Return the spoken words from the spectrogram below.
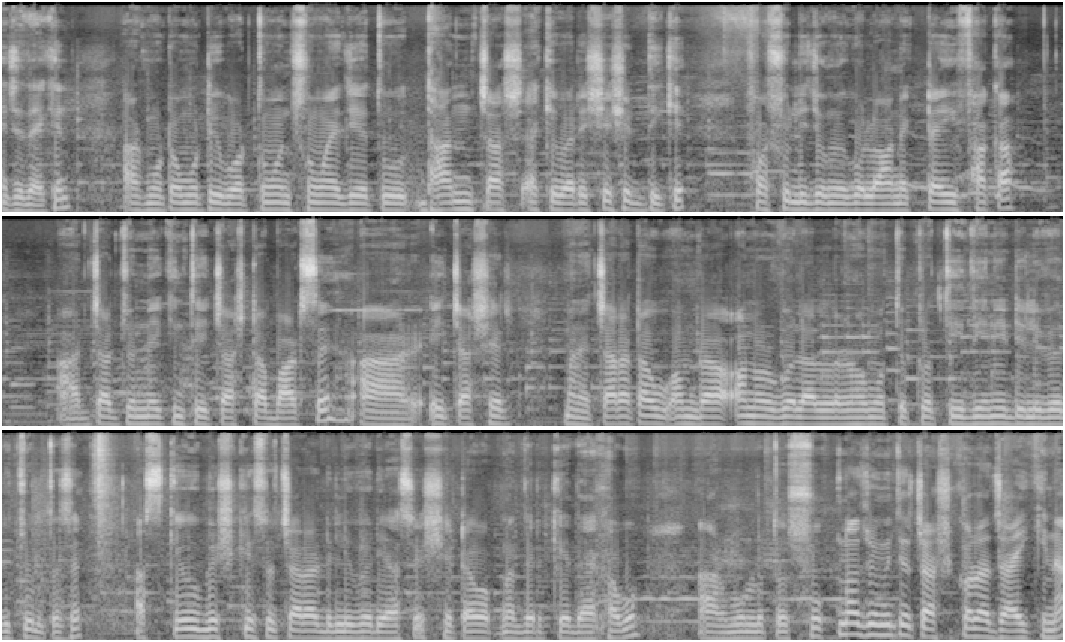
এই যে দেখেন, আর মোটামুটি বর্তমান সময়ে যেহেতু ধান চাষ একেবারে শেষের দিকে, ফসলি জমিগুলো অনেকটাই ফাঁকা আর যার জন্যই কিন্তু এই চাষটা বাড়ছে। আর এই চাষের মানে চারাটাও আমরা অনর্গল আল্লাহর রহমতে প্রতিদিনই ডেলিভারি চলতেছে। আজকেও বেশ কিছু চারা ডেলিভারি আছে, সেটাও আপনাদেরকে দেখাবো। আর মূলত শুকনা জমিতে চাষ করা যায় কিনা,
